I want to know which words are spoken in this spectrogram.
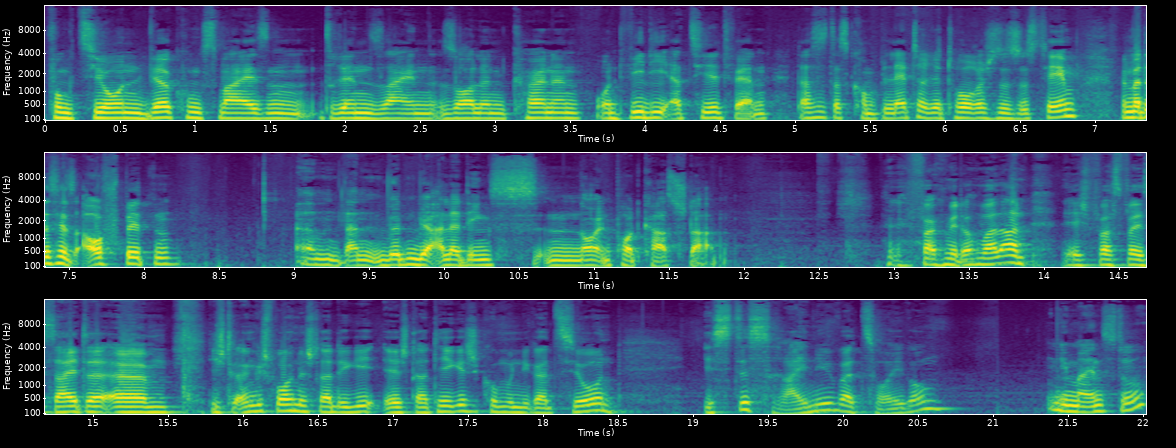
Funktionen, Wirkungsweisen drin sein sollen können und wie die erzielt werden, das ist das komplette rhetorische System. Wenn wir das jetzt aufsplitten, ähm, dann würden wir allerdings einen neuen Podcast starten. Fangen wir doch mal an. Spaß beiseite. Ähm, die angesprochene Strategie, äh, strategische Kommunikation, ist das reine Überzeugung? Wie meinst du?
